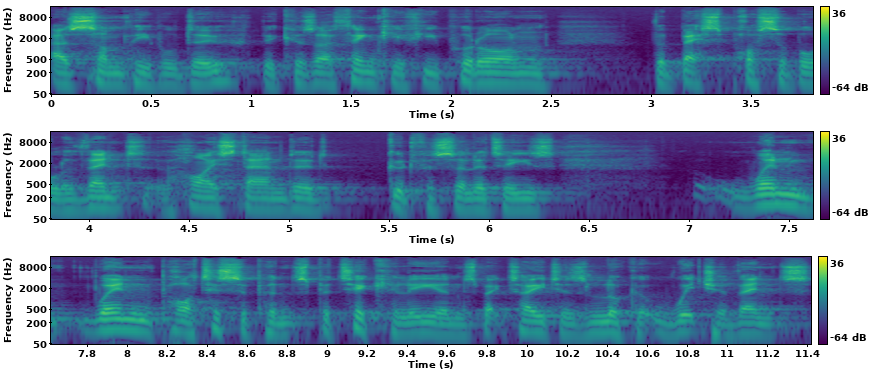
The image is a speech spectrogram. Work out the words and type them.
as some people do, because I think if you put on the best possible event, high standard, good facilities, when when participants, particularly and spectators, look at which events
